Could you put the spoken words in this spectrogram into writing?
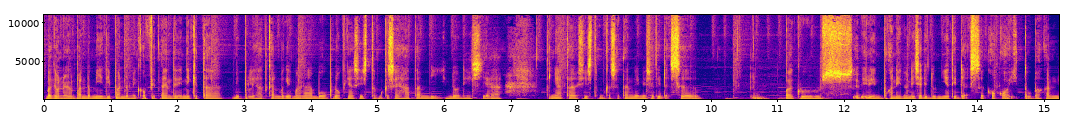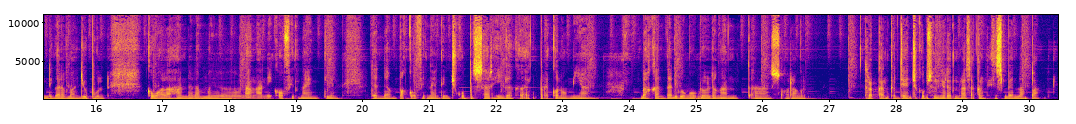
bagaimana dengan pandemi? Di pandemi COVID-19 ini kita diperlihatkan bagaimana bobroknya sistem kesehatan di Indonesia ternyata sistem kesehatan di Indonesia tidak se bagus bukan di Indonesia di dunia tidak sekokoh itu. Bahkan di negara maju pun kewalahan dalam menangani COVID-19 dan dampak COVID-19 cukup besar hingga ke perekonomian. Bahkan tadi gue ngobrol dengan uh, seorang rekan kerja yang cukup senior dan merasakan krisis 98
